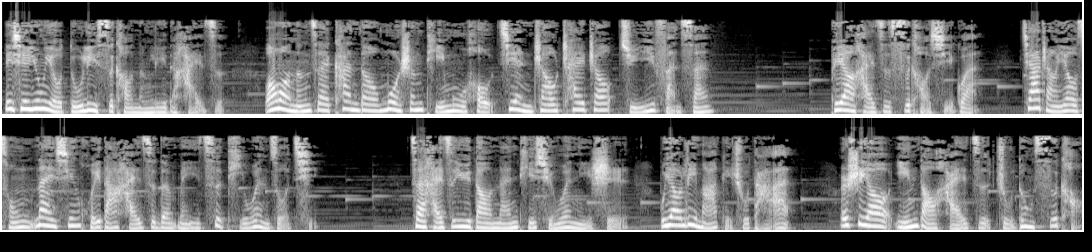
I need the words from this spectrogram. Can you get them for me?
那些拥有独立思考能力的孩子。往往能在看到陌生题目后见招拆招、举一反三。培养孩子思考习惯，家长要从耐心回答孩子的每一次提问做起。在孩子遇到难题询问你时，不要立马给出答案，而是要引导孩子主动思考。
